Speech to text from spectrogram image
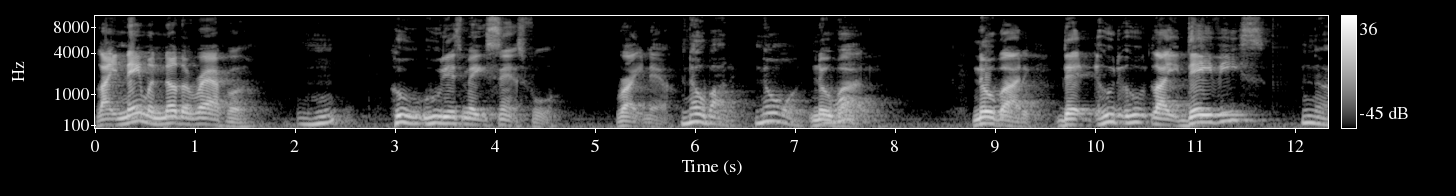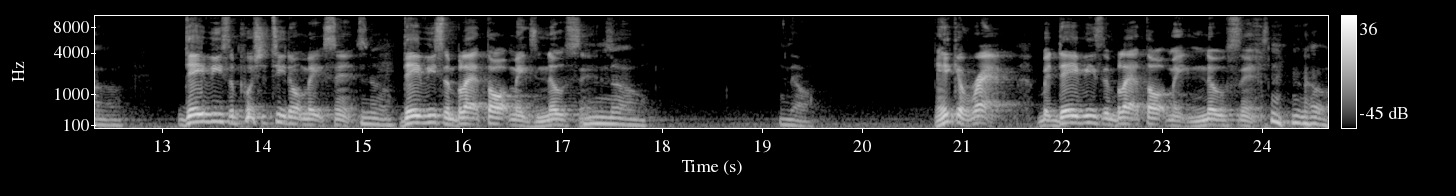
like, name another rapper mm-hmm. who who this makes sense for right now. Nobody. No one. Nobody. Nobody. That who who like Dave East. No. Dave East and Pusha T don't make sense. No. Dave East and Black Thought makes no sense. No. No. And he can rap, but Dave East and Black Thought make no sense. No.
